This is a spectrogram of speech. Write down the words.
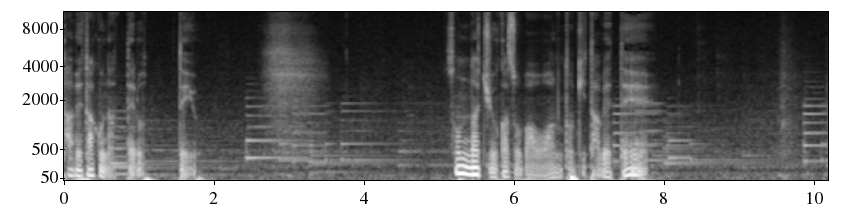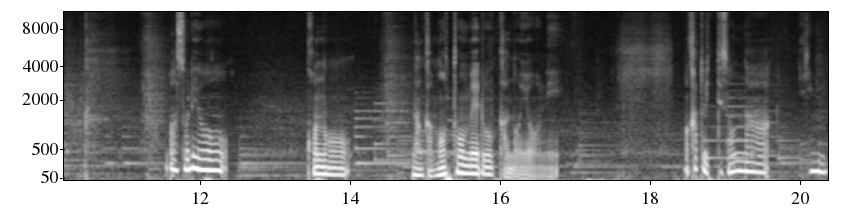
食べたくなってるっていう。そんな中華そばをあの時食べてまあそれをこのなんか求めるかのように、あ、かといってそんな頻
